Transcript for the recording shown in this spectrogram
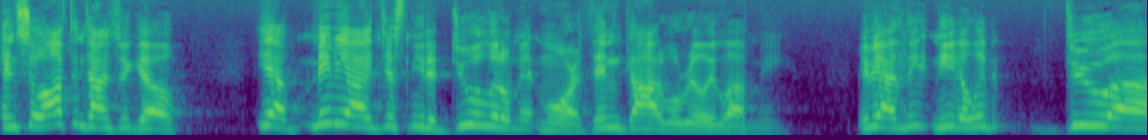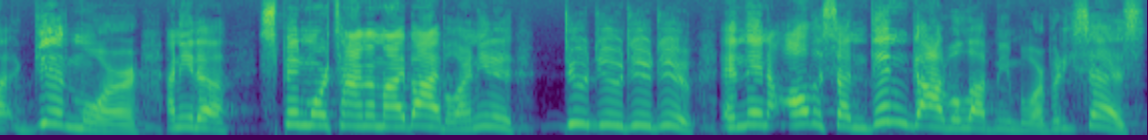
And so oftentimes we go, yeah, maybe I just need to do a little bit more. Then God will really love me. Maybe I need to do, uh, give more. I need to spend more time in my Bible. I need to do, do, do, do. And then all of a sudden, then God will love me more. But he says,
